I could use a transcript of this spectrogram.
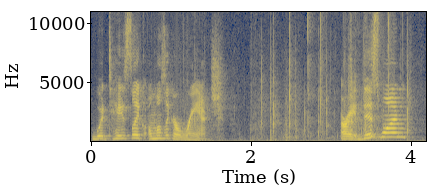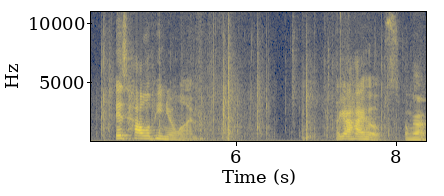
what tastes like almost like a ranch. All right, this one is jalapeno lime. I got high hopes. Okay.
